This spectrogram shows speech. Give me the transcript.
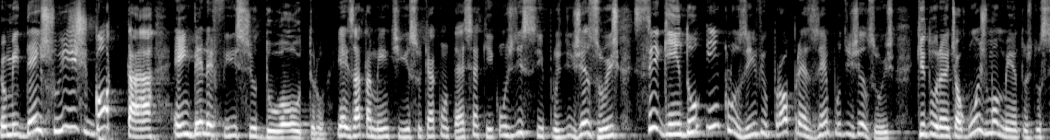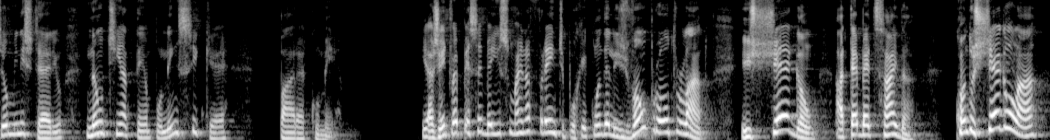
eu me deixo esgotar em benefício do outro. E é exatamente isso que acontece aqui com os discípulos de Jesus, seguindo inclusive o próprio exemplo de Jesus, que durante alguns momentos do seu ministério não tinha tempo nem sequer para comer. E a gente vai perceber isso mais na frente, porque quando eles vão para o outro lado e chegam até Betsaida, quando chegam lá,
